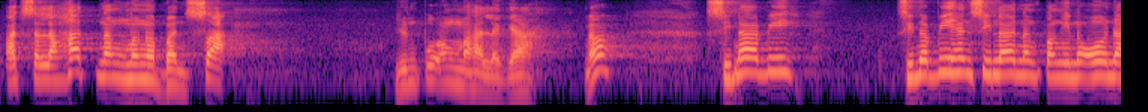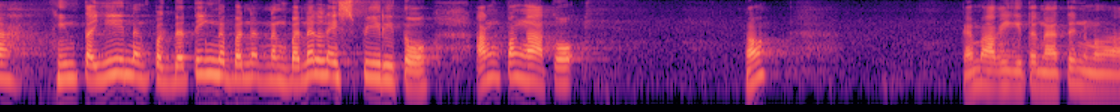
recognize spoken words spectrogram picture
at sa lahat ng mga bansa. Yun po ang mahalaga. No? Sinabi, sinabihan sila ng Panginoon na hintayin ang pagdating na banal, ng banal na Espiritu ang pangako. No? Kaya makikita natin ng mga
